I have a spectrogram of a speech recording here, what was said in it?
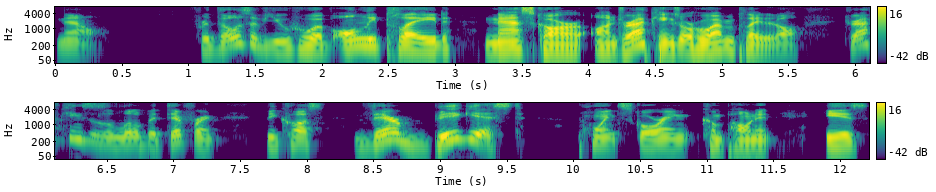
Now, for those of you who have only played NASCAR on DraftKings or who haven't played at all, DraftKings is a little bit different because their biggest point scoring component is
